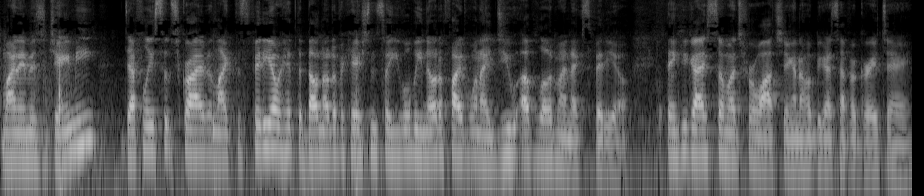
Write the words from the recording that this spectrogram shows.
my name is Jamie. Definitely subscribe and like this video. Hit the bell notification so you will be notified when I do upload my next video. Thank you guys so much for watching and I hope you guys have a great day.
